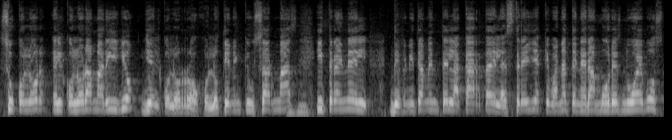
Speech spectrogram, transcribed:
Su color, el color amarillo y el color rojo. Lo tienen que usar más y traen el, definitivamente la carta de la estrella que van a tener amores nuevos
